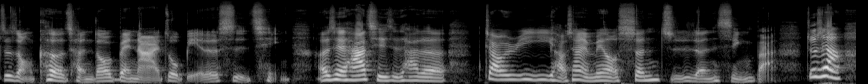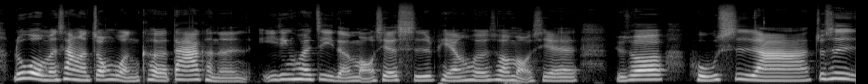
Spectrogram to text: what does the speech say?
这种课程都被拿来做别的事情，而且它其实它的教育意义好像也没有深植人心吧。就像如果我们上了中文课，大家可能一定会记得某些诗篇，或者说某些。比如说胡适啊，就是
